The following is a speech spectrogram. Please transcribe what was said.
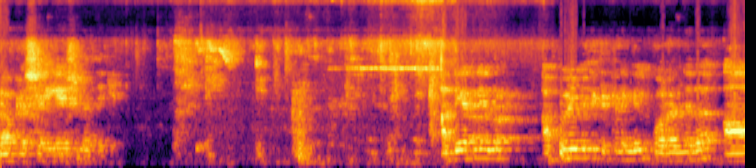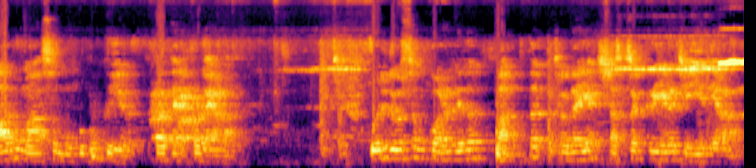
ഡോക്ടർ ശൈലേഷ് മെത്തയ്ക്ക് അദ്ദേഹത്തിന് ഒന്ന് അപ്പോയിന്റ്മെന്റ് കിട്ടണമെങ്കിൽ കുറഞ്ഞത് ആറു മാസം മുമ്പ് ബുക്ക് ചെയ്യണം. തിരക്കുള്ളയാളാണ് ഒരു ദിവസം കുറഞ്ഞത് പത്ത് ഹൃദയ ശസ്ത്രക്രിയകൾ ചെയ്യുന്നയാളാണ്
